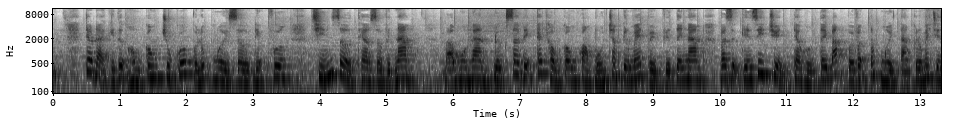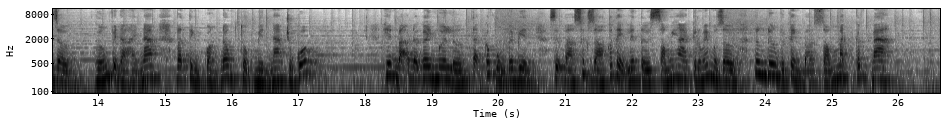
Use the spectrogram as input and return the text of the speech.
Theo Đài khí tượng Hồng Kông Trung Quốc vào lúc 10 giờ địa phương, 9 giờ theo giờ Việt Nam, Bão Mulan được xác định cách Hồng Kông khoảng 400 km về phía tây nam và dự kiến di chuyển theo hướng tây bắc với vận tốc 18 km/h hướng về đảo Hải Nam và tỉnh Quảng Đông thuộc miền Nam Trung Quốc. Hiện bão đã gây mưa lớn tại các vùng ven biển, dự báo sức gió có thể lên tới 62 km/h, tương đương với cảnh báo gió mạnh cấp 3.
